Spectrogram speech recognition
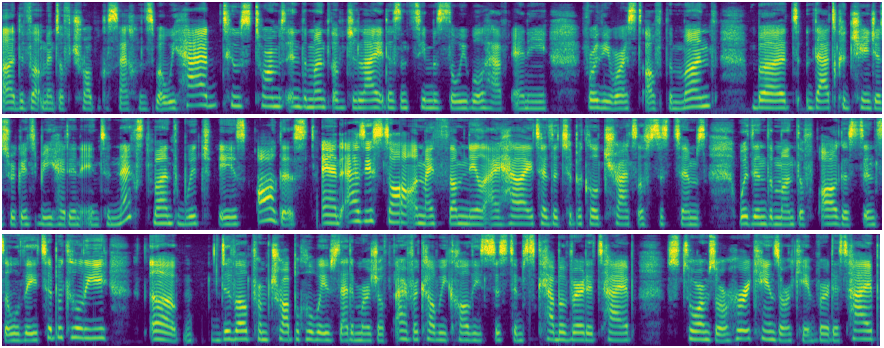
uh, development of tropical cyclones. But we had two storms in the month of July. It doesn't seem as though we will have any for the rest of the month, but that could change as we're going to be heading into next month, which is August. And as you saw on my thumbnail, I highlighted the typical tracks of systems within the month of August. And so they typically uh, develop from tropical waves that emerge off Africa. We call these systems Cabo Verde type storms or hurricanes or Cape Verde type,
